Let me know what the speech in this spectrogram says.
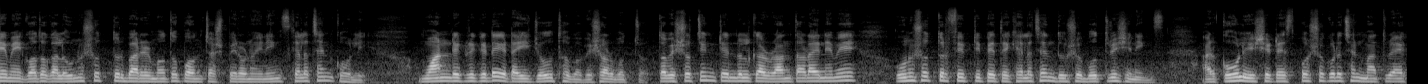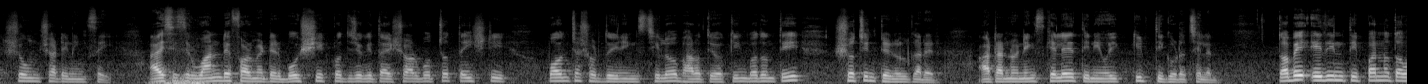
নেমে গতকাল উনসত্তর বারের মতো পঞ্চাশ পেরোনো ইনিংস খেলেছেন কোহলি। ওয়ানডে ক্রিকেটে এটাই যৌথভাবে সর্বোচ্চ। তবে সচিন টেন্ডুলকার রান তাড়ায় নেমে উনসত্তর ফিফটি পেতে খেলেছেন দুশো বত্রিশ ইনিংস। আর কোহলি সেটা স্পর্শ করেছেন মাত্র একশো উনষাট ইনিংসেই। আইসিসির ওয়ানডে ফরম্যাটের বৈশ্বিক প্রতিযোগিতায় সর্বোচ্চ তেইশটি পঞ্চাশ অর্ধ ইনিংস ছিল ভারতীয় কিংবদন্তি সচিন টেন্ডুলকারের আটান্ন ইনিংস খেলে তিনি ওই কীর্তি গড়েছিলেন। তবে এদিন তিপ্পান্নতম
